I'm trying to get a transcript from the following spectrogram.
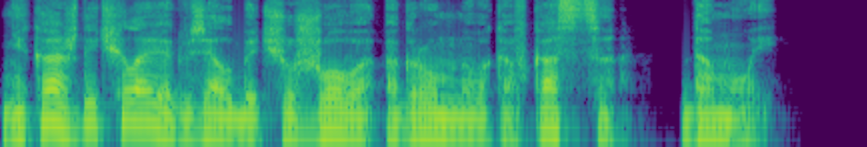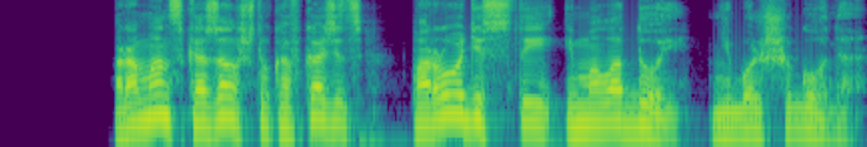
Не каждый человек взял бы чужого огромного кавказца домой. Роман сказал, что кавказец породистый и молодой, не больше года.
